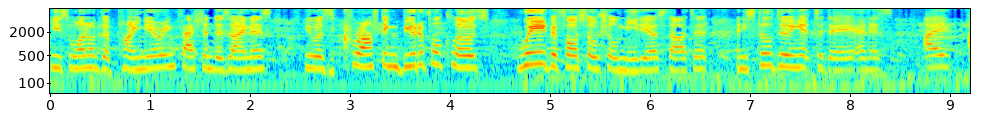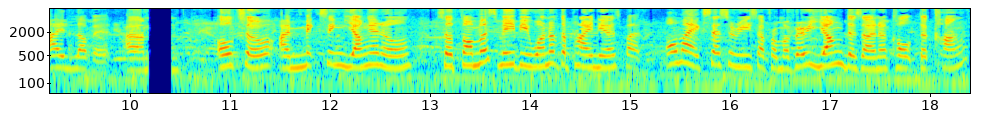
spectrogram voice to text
He's one of the pioneering fashion designers. He was crafting beautiful clothes way before social media started, and he's still doing it today. And it's I I love it. Um, also, I'm mixing young and old. So Thomas may be one of the pioneers, but all my accessories are from a very young designer called the Kang.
